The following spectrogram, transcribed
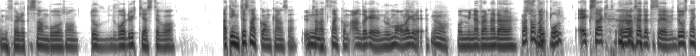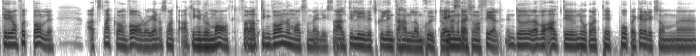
min före detta sambo och sånt, då var det viktigaste var att inte snacka om cancer, utan Mm. att snacka om andra grejer, normala grejer. Ja. Och mina vänner där... Prata om snack- fotboll. Exakt, jag har exakt det att säga. Då snackade vi om fotboll. Att snacka om vardagen som att allting är normalt. För att- allting var normalt för mig. Liksom. Allt i livet skulle inte handla om sjukdomen och det Exakt. som var fel. Då var alltid noga med att pe- påpeka det. Liksom, eh,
